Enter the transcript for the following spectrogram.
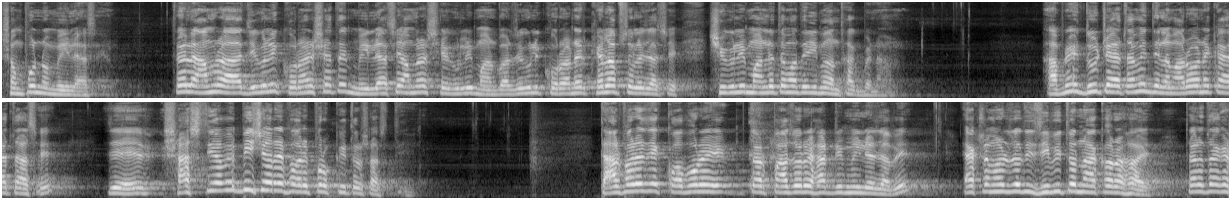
সম্পূর্ণ মিল আছে। তাহলে আমরা যেগুলি কোরআনের সাথে মিল আছে, আমরা সেগুলি মানব। আর যেগুলি কোরআনের খেলাফ চলে যাচ্ছে, সেগুলি মানলে তো আমাদের ইমান থাকবে না। আপনি দুইটা আয়াত আমি দিলাম আরও অনেক আয়াত আছে যে শাস্তি হবে বিচারের পরে প্রকৃত শাস্তি। তারপরে যে কবরে তার পাজরে হাড্ডি মিলে যাবে, একটা মানুষ যদি জীবিত না করা হয়, তাহলে তাকে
